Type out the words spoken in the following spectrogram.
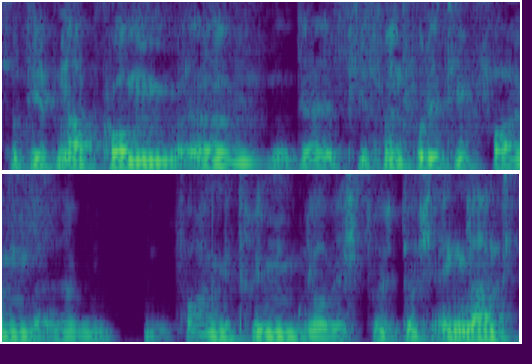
Sudetenabkommen, ähm, der Appeasement-Politik vor allem ähm, vorangetrieben, glaube ich, durch, durch England,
